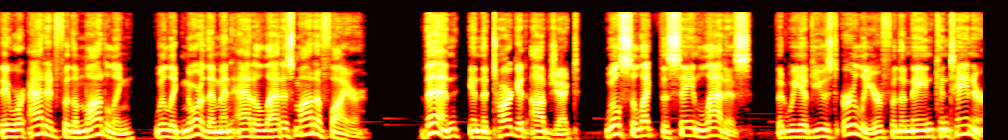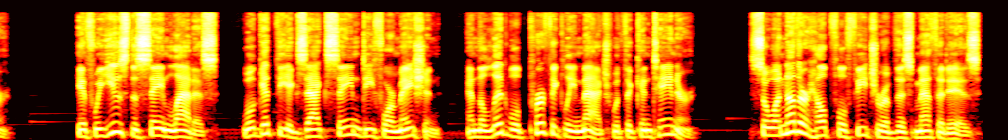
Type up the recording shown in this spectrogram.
they were added for the modeling, we'll ignore them and add a lattice modifier. Then, in the target object, we'll select the same lattice that we have used earlier for the main container. If we use the same lattice, we'll get the exact same deformation, and the lid will perfectly match with the container. So another helpful feature of this method is,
